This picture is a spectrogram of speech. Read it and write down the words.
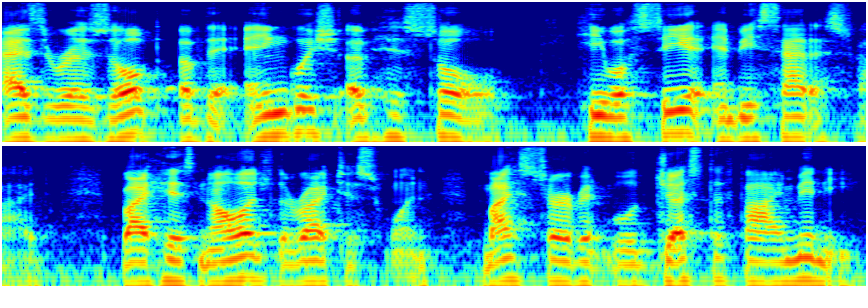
As a result of the anguish of his soul, he will see it and be satisfied. By his knowledge, the righteous one, my servant, will justify many,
